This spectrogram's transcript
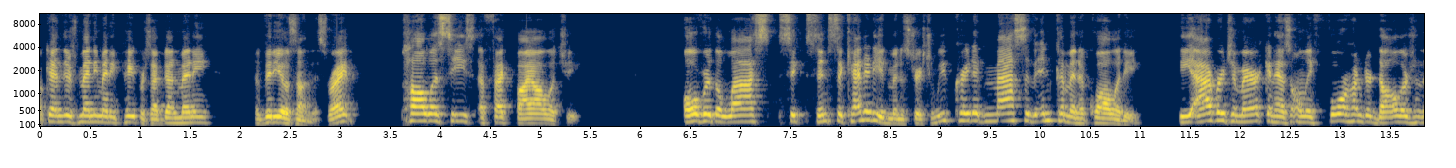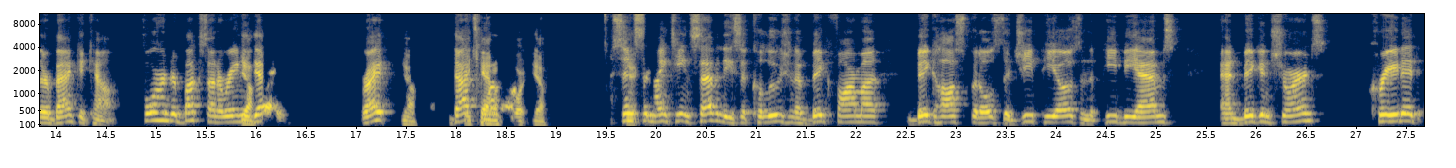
Okay, and there's many, many papers. I've done many videos on this, right? Policies affect biology. Over the last since the Kennedy administration, we've created massive income inequality. The average American has only $400 in their bank account, 400 bucks on a rainy yeah. day, right? Yeah. That's can't afford, yeah. Since the 1970s, a collusion of big pharma, big hospitals, the GPOs and the PBMs, and big insurance created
